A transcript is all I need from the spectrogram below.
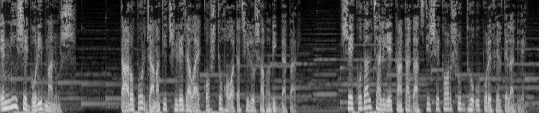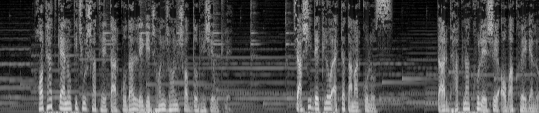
এমনি সে গরিব মানুষ। তার ওপর জামাতি ছিঁড়ে যাওয়ায় কষ্ট হওয়াটা ছিল স্বাভাবিক ব্যাপার। সে কোদাল চালিয়ে কাঁটা গাছটি শেকড় শুদ্ধ উপরে ফেলতে লাগলে। হঠাৎ কেন কিছুর সাথে তার কোদাল লেগে ঝনঝন শব্দ ভেসে উঠলে। চাষি দেখল একটা তামার কলস। তার ঢাকনা খুলে সে অবাক হয়ে গেল।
